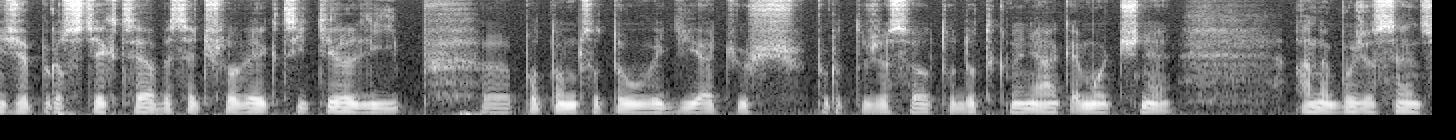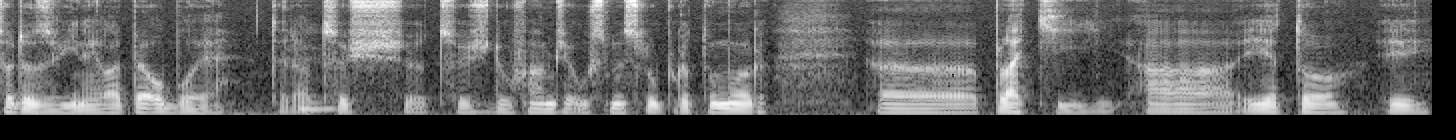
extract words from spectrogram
že prostě chci, aby se člověk cítil líp eh, po tom, co to uvidí, ať už protože se o to dotkne nějak emočně, anebo že se něco dozví, nejlépe oboje, teda, hmm. což, což doufám, že u smyslu pro tumor uh, platí a je to i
